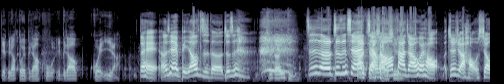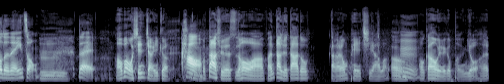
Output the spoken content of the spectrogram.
也比较多，也比较酷，也比较诡异啦。对，而且比较值得，就是值得一提，值得就是现在讲，然后大家会好，就是觉得好笑的那一种。嗯，对。好，不然我先讲一个。好、嗯，我大学的时候啊，反正大学大家都打个那种陪掐嘛。嗯。然后刚好有一个朋友，他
